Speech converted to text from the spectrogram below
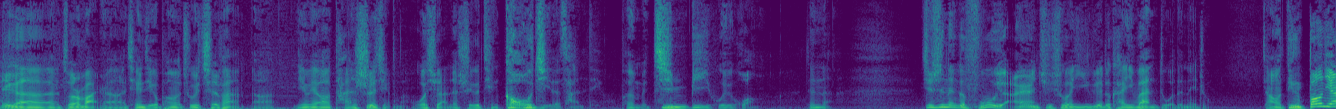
那个昨儿晚上请几个朋友出去吃饭啊，因为要谈事情嘛，我选的是一个挺高级的餐厅，朋友们金碧辉煌，真的，就是那个服务员据说一个月都开一万多的那种，然后订包间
